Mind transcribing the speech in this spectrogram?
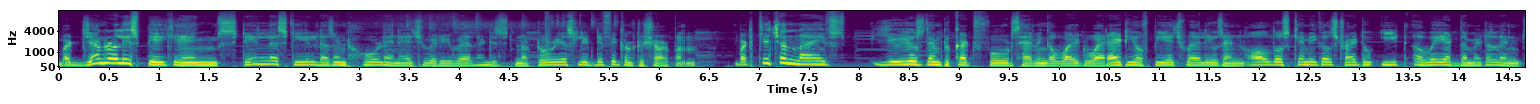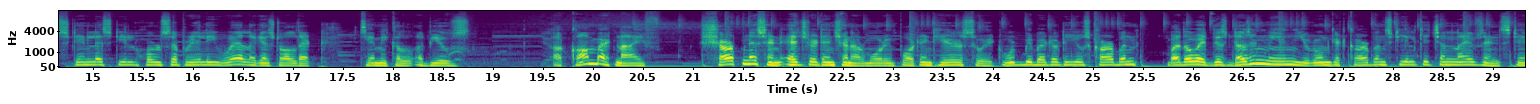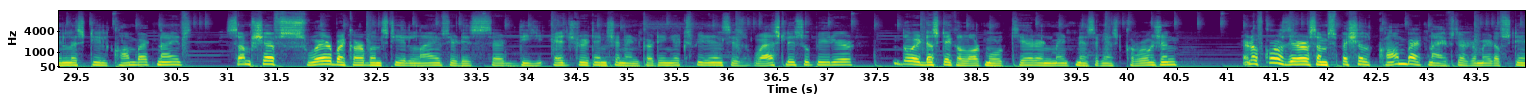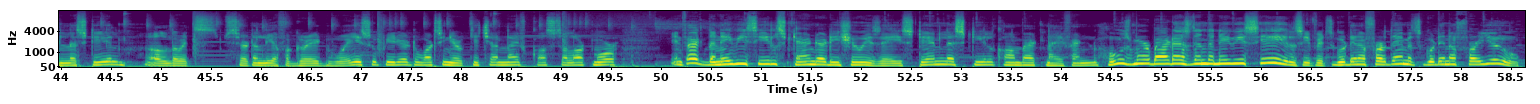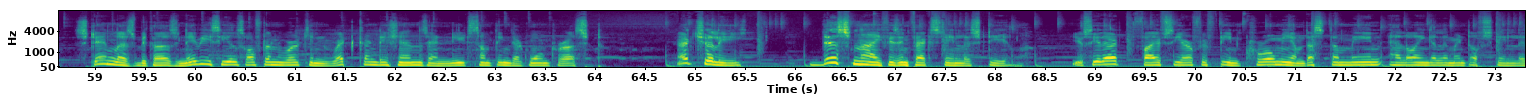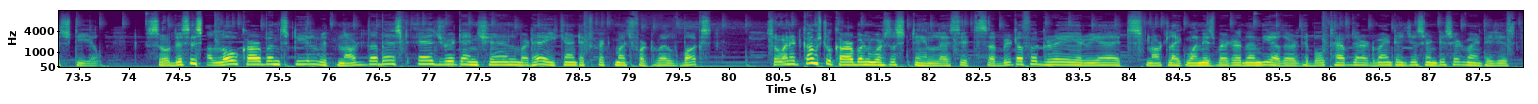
But generally speaking, stainless steel doesn't hold an edge very well and is notoriously difficult to sharpen. But kitchen knives, you use them to cut foods having a wide variety of pH values and all those chemicals try to eat away at the metal and stainless steel holds up really well against all that chemical abuse. A combat knife Sharpness and edge retention are more important here, so it would be better to use carbon. By the way, this doesn't mean you don't get carbon steel kitchen knives and stainless steel combat knives. Some chefs swear by carbon steel knives. It is said the edge retention and cutting experience is vastly superior, though it does take a lot more care and maintenance against corrosion. And of course, there are some special combat knives that are made of stainless steel, although it's certainly of a grade way superior to what's in your kitchen knife, costs a lot more. In fact, the Navy SEAL standard issue is a stainless steel combat knife, and who's more badass than the Navy SEALs? If it's good enough for them, it's good enough for you. Stainless because Navy SEALs often work in wet conditions and need something that won't rust. Actually, this knife is in fact stainless steel. You see that? 5CR15 chromium, that's the main alloying element of stainless steel. So this is a low carbon steel with not the best edge retention, but hey, you can't expect much for 12 bucks. So when it comes to carbon versus stainless, it's a bit of a gray area. It's not like one is better than the other. They both have their advantages and disadvantages.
